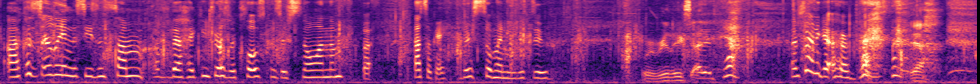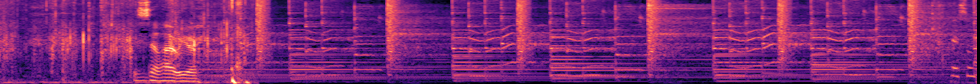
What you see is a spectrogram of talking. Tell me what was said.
Because it's early in the season, some of the hiking trails are closed because there's snow on them, but that's okay. There's so many to do. We're really excited. Yeah, I'm trying to get her breath. Yeah. This is how high we are. this one's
